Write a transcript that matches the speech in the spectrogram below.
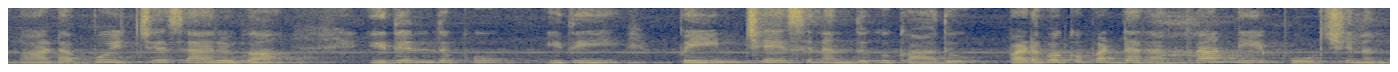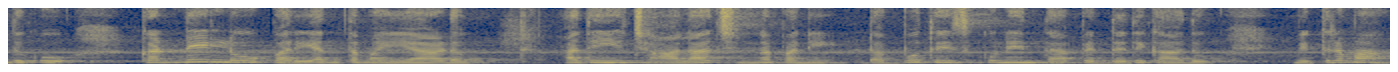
నా డబ్బు ఇచ్చేశారుగా. ఇదెందుకు? ఇది పెయింట్ చేసినందుకు కాదు. పడవకు పడ్డ రంధ్రాన్ని పూడ్చినందుకు కన్నీళ్ళు పర్యంతమయ్యాడు. అది చాలా చిన్న పని. డబ్బు తీసుకునేంత పెద్దది కాదు. మిత్రమా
